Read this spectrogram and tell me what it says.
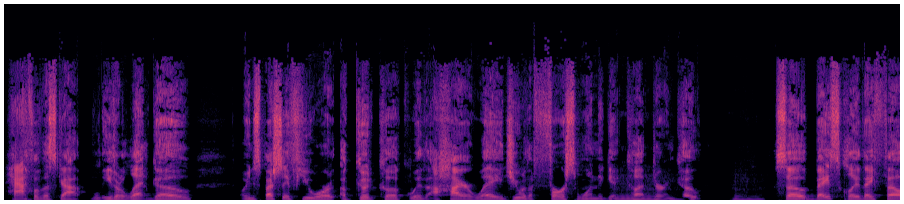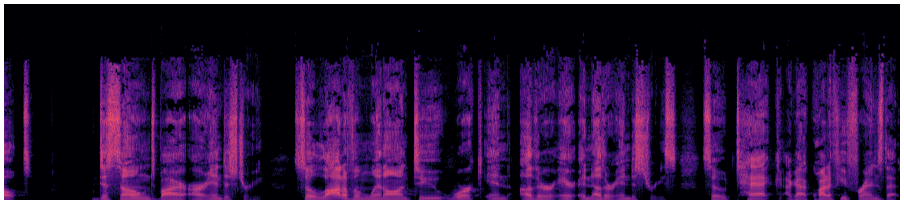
half of us got either let go, I mean, especially if you were a good cook with a higher wage, you were the first one to get cut during Mm. COVID. Mhm. So basically, they felt disowned by our, our industry. So a lot of them went on to work in other in other industries. So tech, I got quite a few friends that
